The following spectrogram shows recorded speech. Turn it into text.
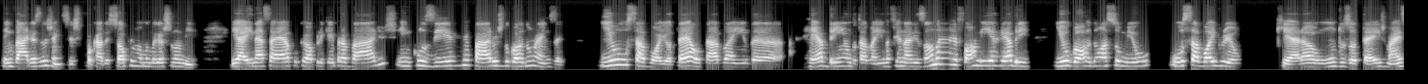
tem várias agências focadas só para o ramo da gastronomia. E aí nessa época eu apliquei para vários, inclusive para os do Gordon Ramsay. E o Savoy Hotel estava ainda reabrindo, estava ainda finalizando a reforma e ia reabrir. E o Gordon assumiu o Savoy Grill, que era um dos hotéis mais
